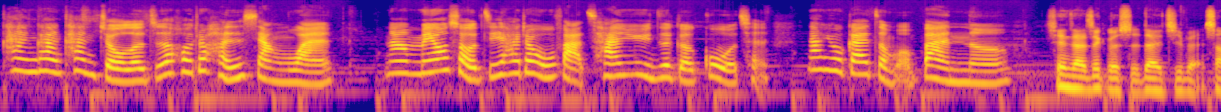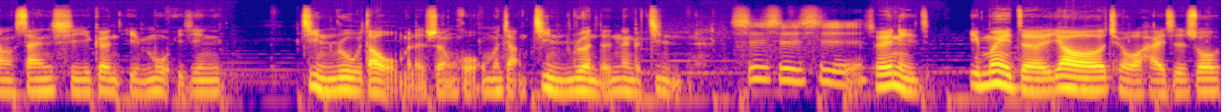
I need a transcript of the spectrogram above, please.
看看看久了之后就很想玩。那没有手机，他就无法参与这个过程，那又该怎么办呢？现在这个时代，基本上山西跟荧幕已经进入到我们的生活。我们讲浸润的那个浸，是是是。所以你。一味的要求孩子说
